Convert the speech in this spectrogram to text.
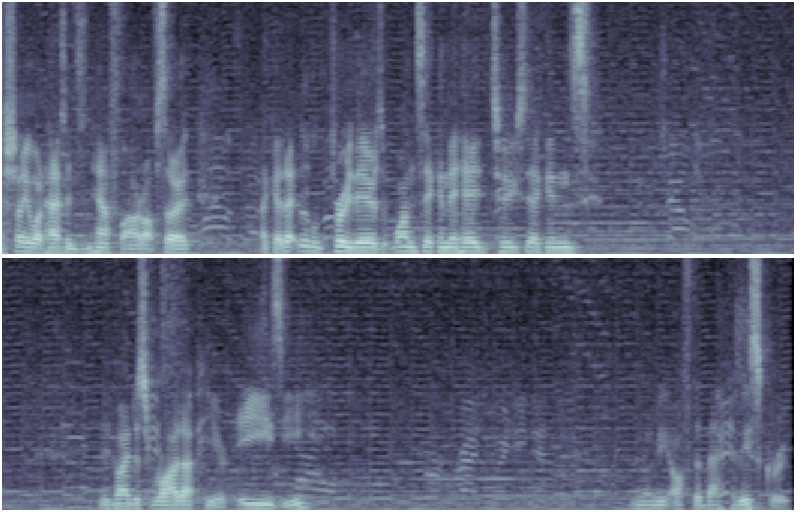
I'll show you what happens and how far off. So, okay, that little through there is at one second ahead, two seconds. If I just ride up here, easy, I'm going to be off the back of this group.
